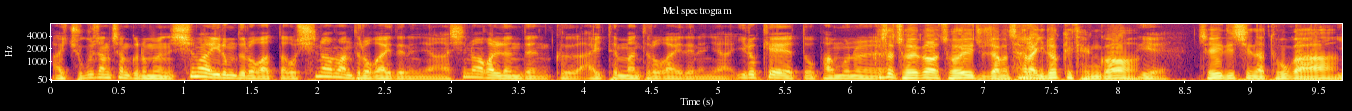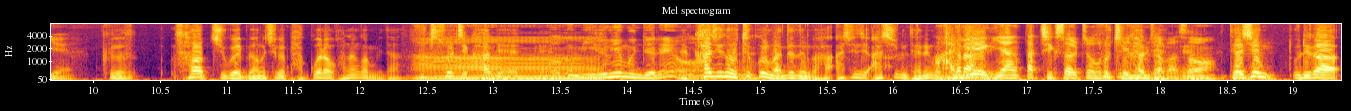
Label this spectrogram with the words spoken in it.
아니 주구장창 그러면 신화 이름 들어갔다고 신화만 들어가야 되느냐 신화 관련된 그 아이템만 들어가야 되느냐 이렇게 또 반문을 그래서 저희가 저희 주장은 차라리 예. 이렇게 된거 예, JDC나 도가 예. 그 사업 지구의 명칭을 바꾸라고 하는 겁니다. 솔- 아. 솔직하게. 어, 그럼 이름이 문제네요. 예. 카지노 특구를 만드는 거 하시, 하시면 되는 거죠. 아예. 그냥 딱 직설적으로 개념 솔직하게. 잡아서 예. 대신 우리가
